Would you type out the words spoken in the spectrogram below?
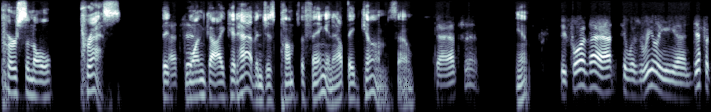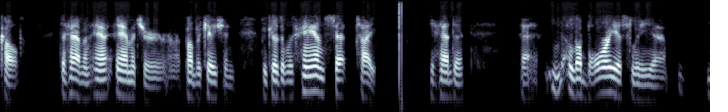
personal press that one guy could have and just pump the thing and out they'd come. So That's it. Yep. Before that, it was really uh, difficult to have an a- amateur uh, publication because it was hand set type. You had to uh, laboriously uh,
